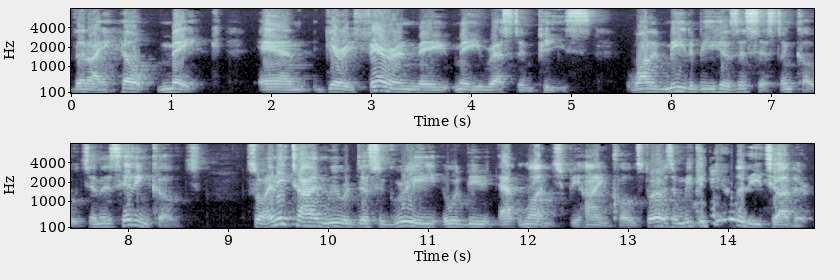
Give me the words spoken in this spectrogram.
that I helped make, And Gary Ferrin, may may he rest in peace, wanted me to be his assistant coach and his hitting coach. So anytime we would disagree, it would be at lunch behind closed doors, and we could yell at each other,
